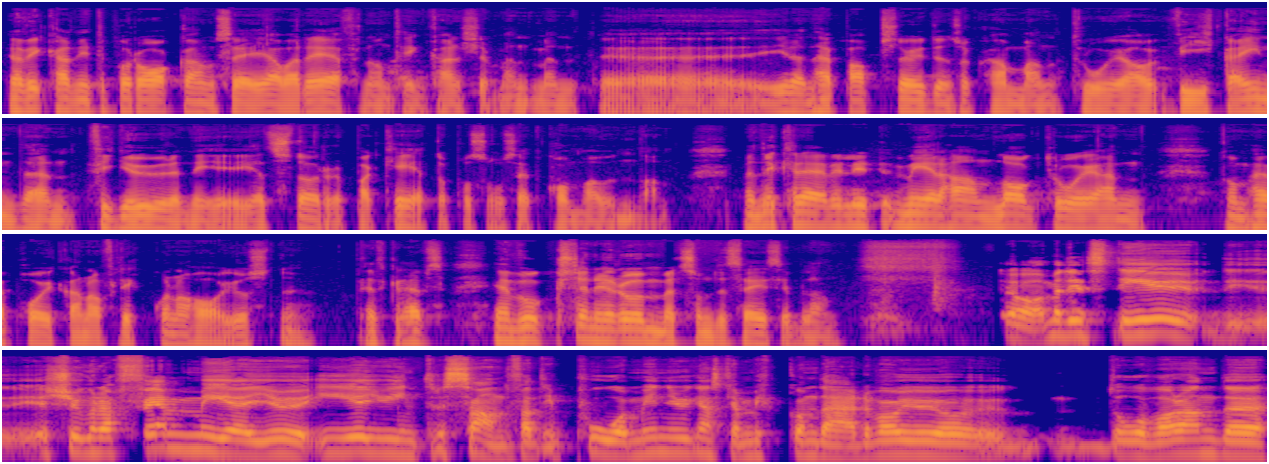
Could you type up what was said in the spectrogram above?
Jag kan inte på rak arm säga vad det är för någonting kanske, men, men eh, i den här pappslöjden så kan man, tror jag, vika in den figuren i, i ett större paket och på så sätt komma undan. Men det kräver lite mer handlag tror jag än de här pojkarna och flickorna har just nu. Det krävs en vuxen i rummet som det sägs ibland. Ja, men det, det, det, 2005 är ju, är ju intressant för att det påminner ju ganska mycket om det här. Det var ju dåvarande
